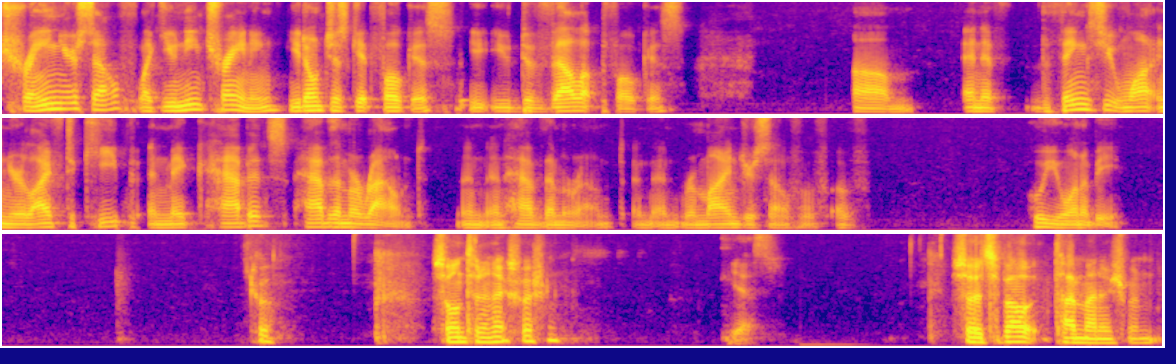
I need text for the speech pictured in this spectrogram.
train yourself. Like you need training. You don't just get focus. You, you develop focus. Um, and if the things you want in your life to keep and make habits, have them around and, and have them around and, and remind yourself of, of who you want to be. Cool. So on to the next question. Yes. So it's about time management,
